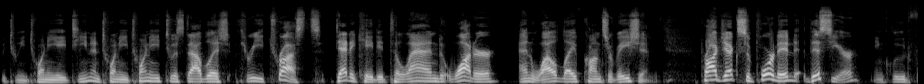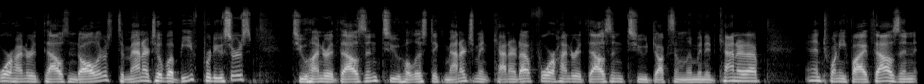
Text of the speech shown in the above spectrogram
between 2018 and 2020 to establish three trusts dedicated to land, water, and wildlife conservation. Projects supported this year include $400,000 to Manitoba beef producers, $200,000 to Holistic Management Canada, $400,000 to Ducks Unlimited Canada, and $25,000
